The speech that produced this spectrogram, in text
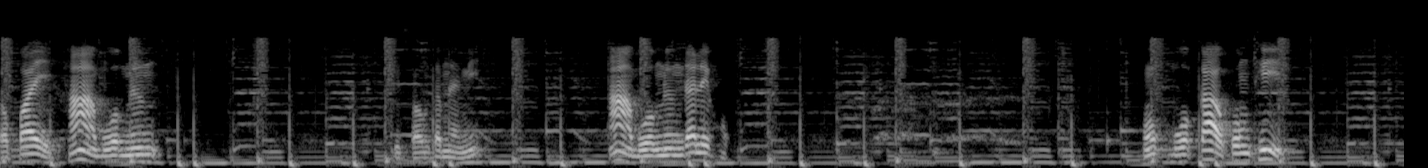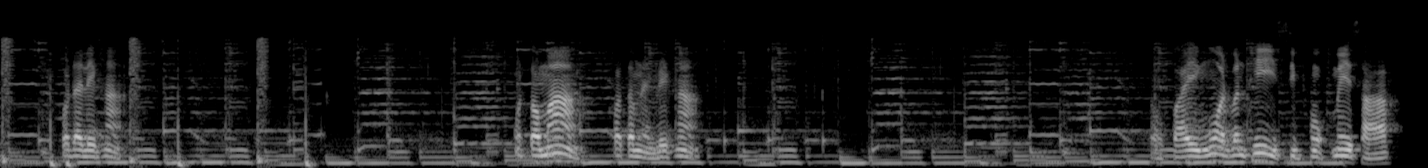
ต่อไปห้าบวกหนึ่งคือสองตำแหน่งนี้ห้าบวกหนึ่งได้เลขหกหกบวกเก้าคงที่ ก็ได้เลขห้าหมดต่อมาเข้าตำแหน่งเลขห้าต่อไปงวดวันที่ 16 เมษาจะ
